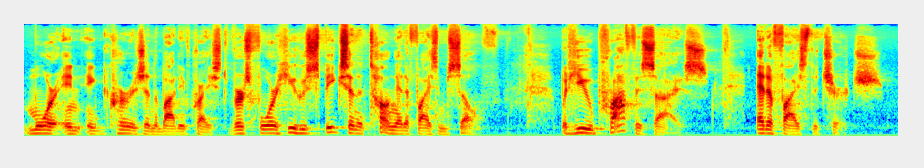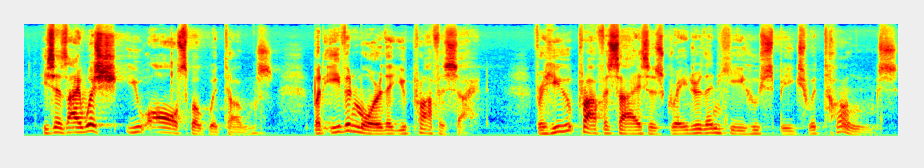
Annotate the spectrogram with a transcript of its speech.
more in, encouraged in the body of Christ. Verse 4 He who speaks in a tongue edifies himself, but he who prophesies edifies the church. He says, I wish you all spoke with tongues but even more that you prophesied. For he who prophesies is greater than he who speaks with tongues,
